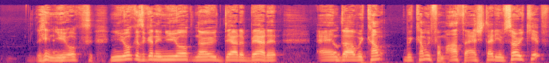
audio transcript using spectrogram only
New York, New Yorkers are going to New York, no doubt about it. And uh, we come, we're coming from Arthur Ashe Stadium. Sorry, Kev.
